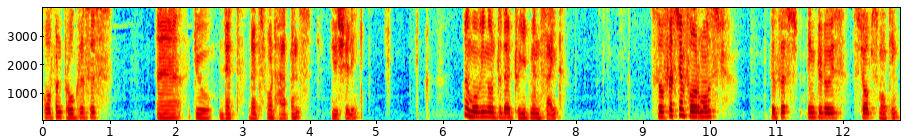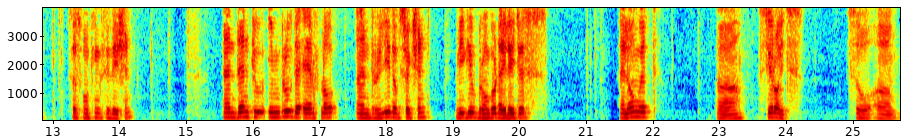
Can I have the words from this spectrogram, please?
often progresses uh, to death. That's what happens usually. Now moving on to the treatment side. So first and foremost, the first thing to do is stop smoking. So smoking cessation. And then to improve the airflow and relieve the obstruction, we give bronchodilators along with uh, steroids. So um,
